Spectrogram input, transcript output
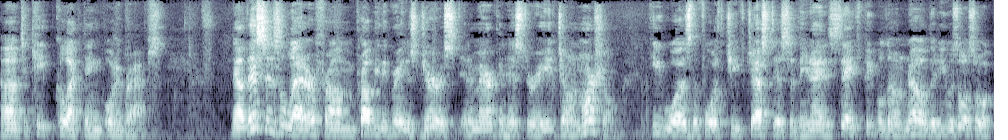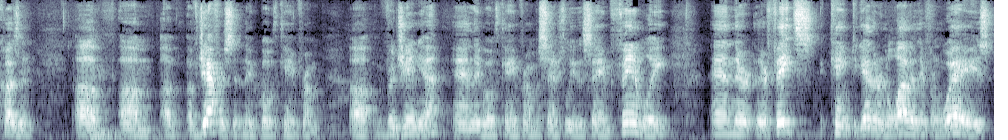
uh, to keep collecting autographs. Now, this is a letter from probably the greatest jurist in American history, John Marshall. He was the fourth Chief Justice of the United States. People don't know that he was also a cousin of, um, of, of, Jefferson. They both came from uh, Virginia, and they both came from essentially the same family. And their, their fates came together in a lot of different ways.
